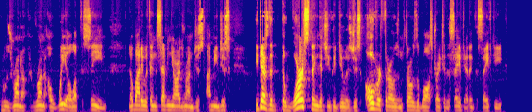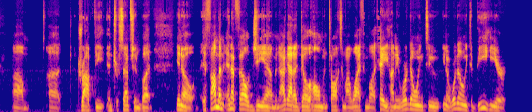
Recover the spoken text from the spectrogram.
who's run a run a wheel up the seam. Nobody within seven yards run. Just I mean, just he does the the worst thing that you could do is just overthrows him, throws the ball straight to the safety. I think the safety um, uh, dropped the interception, but you know, if I'm an NFL GM and I got to go home and talk to my wife and be like, "Hey, honey, we're going to, you know, we're going to be here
